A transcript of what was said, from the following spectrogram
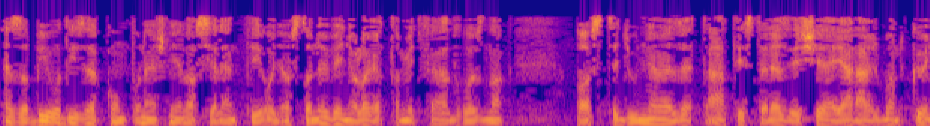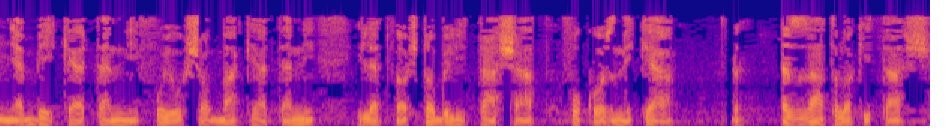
Ez a biodízel komponensnél azt jelenti, hogy azt a növényolajat, amit feldolgoznak, azt egy úgynevezett átészterezési eljárásban könnyebbé kell tenni, folyósabbá kell tenni, illetve a stabilitását fokozni kell ez az átalakítás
